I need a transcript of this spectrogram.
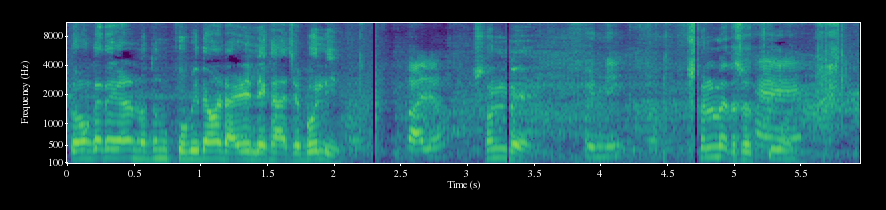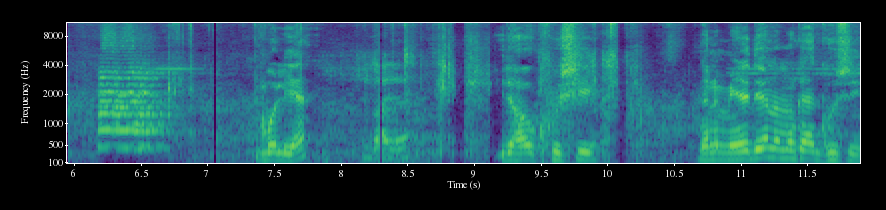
তোমাকে দেখে একটা নতুন কবিতা আমার ডায়েরি লেখা আছে বলি? বলো। শুনবে? শুনি। শুনবে তো সত্যি? হ্যাঁ। বলি হ্যাঁ? বলো। হও খুশি। যেন মেরে দিও না মুখে এক ঘুষি।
